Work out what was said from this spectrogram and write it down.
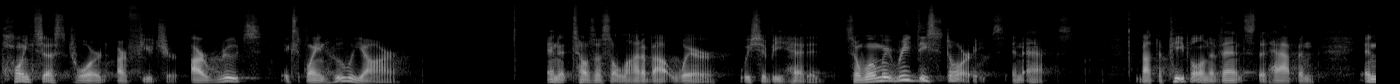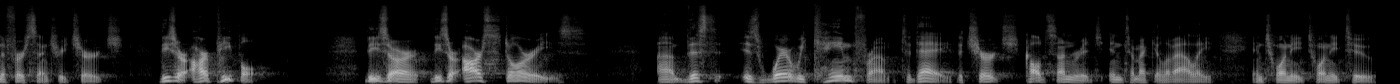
points us toward our future. Our roots explain who we are, and it tells us a lot about where we should be headed. So when we read these stories in Acts about the people and events that happened in the first century church, these are our people. These are, these are our stories. Um, this is where we came from today, the church called Sunridge in Temecula Valley in 2022.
